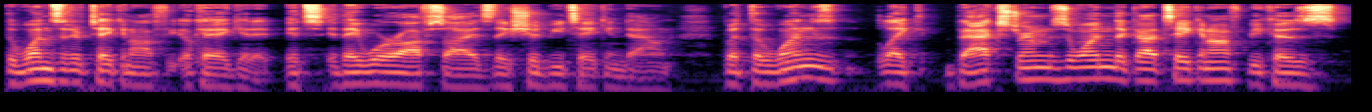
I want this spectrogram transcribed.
the ones that have taken off okay i get it it's they were offsides they should be taken down but the ones like backstrom's one that got taken off because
